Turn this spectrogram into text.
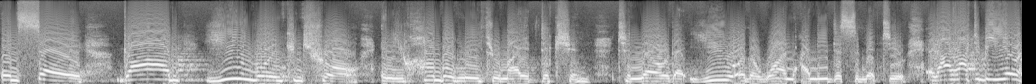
and say, God, you were in control and you humbled me through my addiction to know that you are the one I need to submit to. And I have to be here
